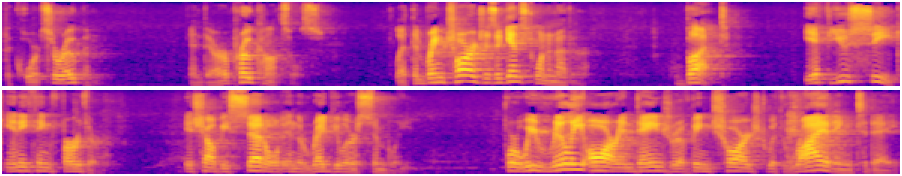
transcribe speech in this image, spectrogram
the courts are open, and there are proconsuls. Let them bring charges against one another. But if you seek anything further, it shall be settled in the regular assembly. For we really are in danger of being charged with rioting today,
